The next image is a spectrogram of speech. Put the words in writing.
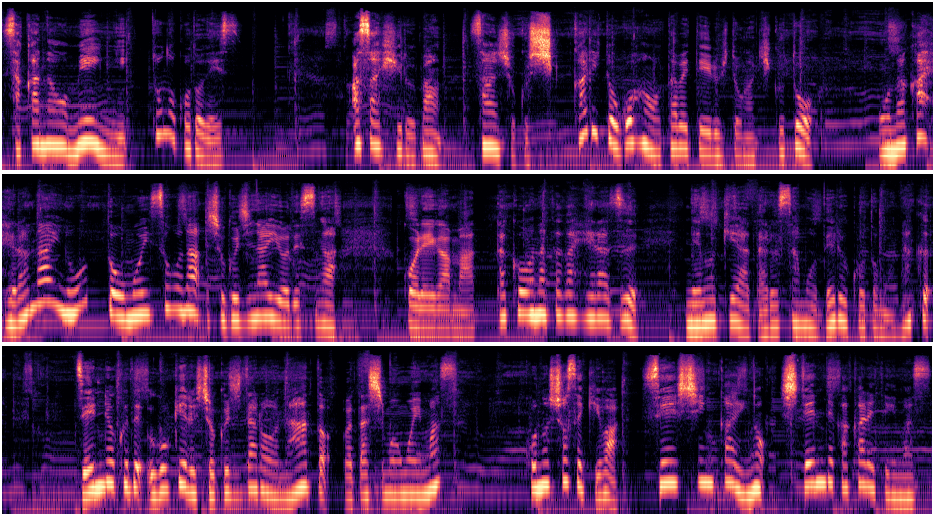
魚をメインに。とのことです。朝昼晩3食しっかりとご飯を食べている人が聞くとお腹減らないの？と思いそうな食事内容ですがこれが全くお腹が減らず眠気やだるさも出ることもなく全力で動ける食事だろうなと私も思います。この書籍は精神科医の視点で書かれています。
